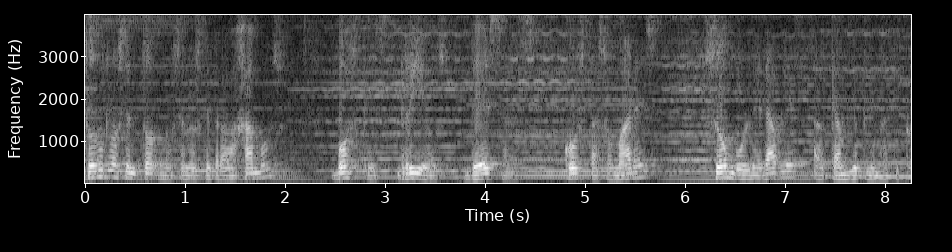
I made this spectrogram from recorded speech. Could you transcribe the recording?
Todos los entornos en los que trabajamos, bosques, ríos, dehesas, costas o mares, son vulnerables al cambio climático.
